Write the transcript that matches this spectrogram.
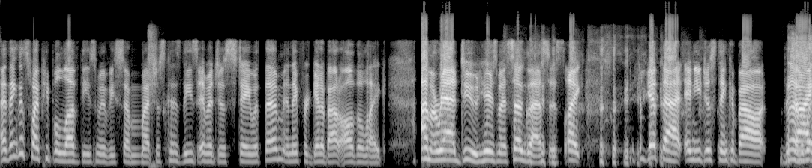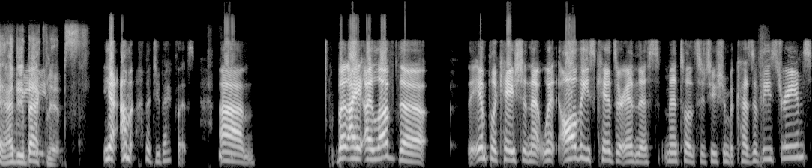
I think that's why people love these movies so much, is because these images stay with them and they forget about all the like, I'm a rad dude. Here's my sunglasses. like, forget that, and you just think about the By guy. the way, i do backflips Yeah, I'm, I'm gonna do backflips. Um, but I I love the the implication that when all these kids are in this mental institution because of these dreams,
